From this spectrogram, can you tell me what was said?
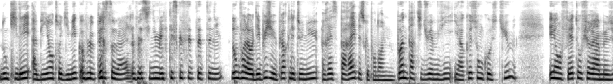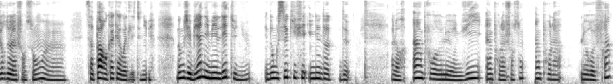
donc il est habillé entre guillemets comme le personnage. Je me suis dit mais qu'est-ce que c'est cette tenue? Donc voilà, au début j'ai eu peur que les tenues restent pareilles parce que pendant une bonne partie du MV il n'y a que son costume. Et en fait au fur et à mesure de la chanson, euh, ça part en cacahuète les tenues. Donc j'ai bien aimé les tenues. Donc ce qui fait une note de... Alors un pour le MV, un pour la chanson, un pour la, le refrain.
